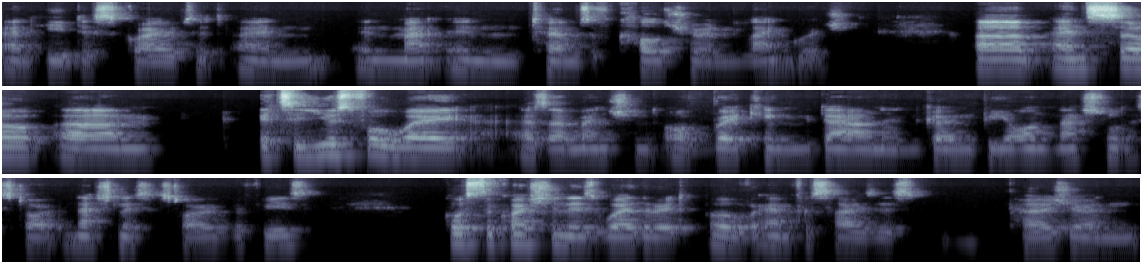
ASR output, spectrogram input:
and he describes it in, in, in, terms of culture and language. Um, and so um, it's a useful way, as I mentioned, of breaking down and going beyond national histori- nationalist historiographies of course, the question is whether it overemphasizes Persia and,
